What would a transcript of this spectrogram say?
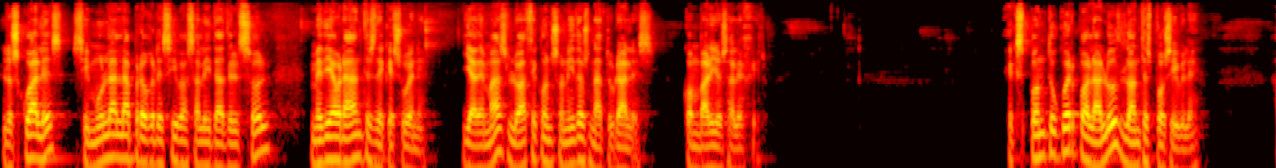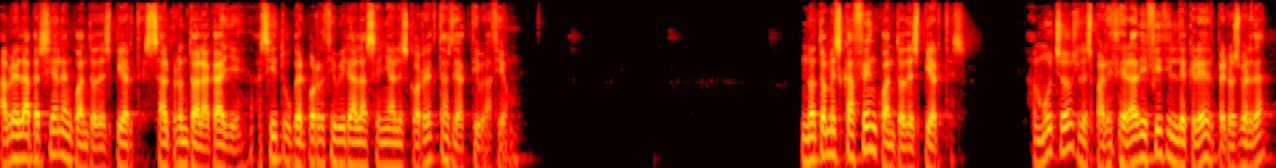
los cuales simulan la progresiva salida del sol media hora antes de que suene, y además lo hace con sonidos naturales, con varios a elegir. Expón tu cuerpo a la luz lo antes posible. Abre la persiana en cuanto despiertes, sal pronto a la calle, así tu cuerpo recibirá las señales correctas de activación. No tomes café en cuanto despiertes. A muchos les parecerá difícil de creer, pero es verdad.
